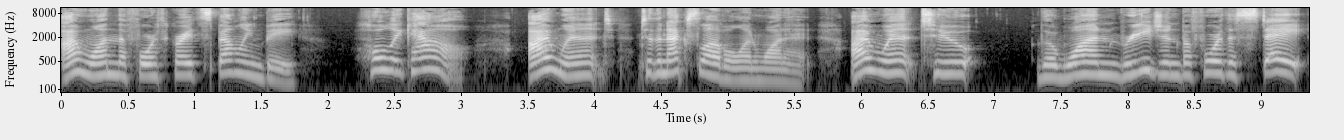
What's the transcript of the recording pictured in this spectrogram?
I won the fourth grade spelling bee. Holy cow. I went to the next level and won it. I went to the one region before the state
